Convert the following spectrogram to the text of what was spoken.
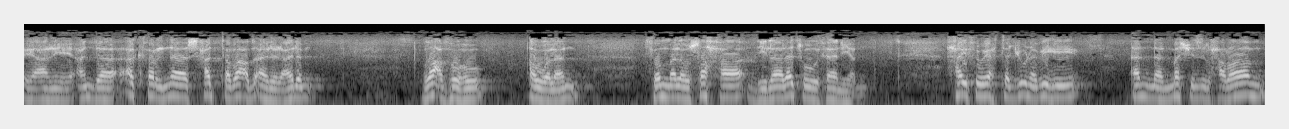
يعني عند أكثر الناس حتى بعض أهل العلم ضعفه أولا ثم لو صح دلالته ثانيا حيث يحتجون به أن المسجد الحرام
